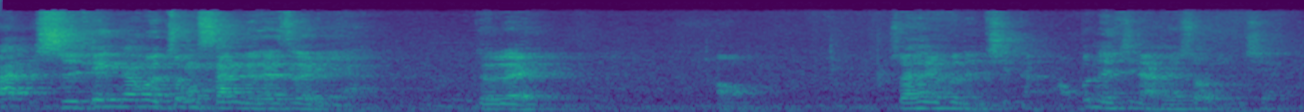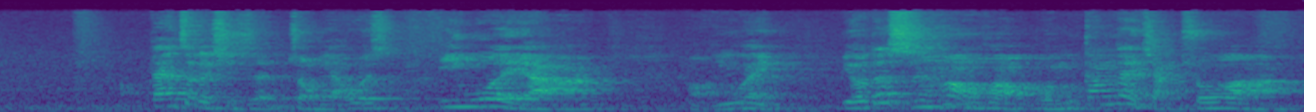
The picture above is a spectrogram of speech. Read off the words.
他十天应该会中三个在这里啊，对不对？哦，所以他就不能进来，哦，不能进来会受影响。但这个其实很重要，为什么？因为啊，哦，因为有的时候哈、哦，我们刚在讲说啊，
